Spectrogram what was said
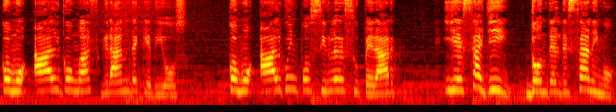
como algo más grande que Dios, como algo imposible de superar. Y es allí donde el desánimo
